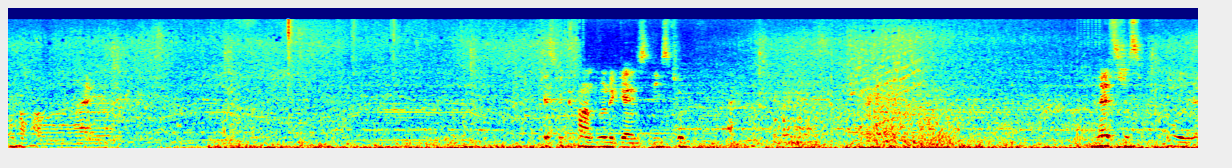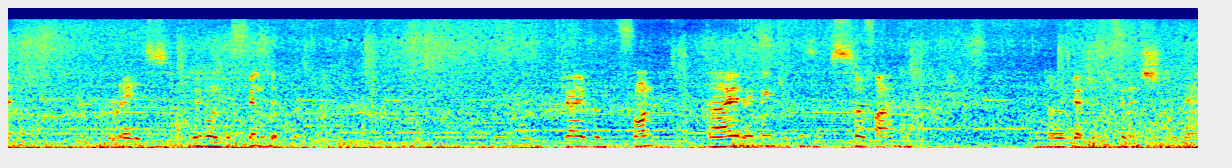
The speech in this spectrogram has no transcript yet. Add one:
Oh, I guess we can't win against these two. Let's just pull it. Race. We want to finish it, guy with front died, I think. This is so far. And I'll get to finish. Okay.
